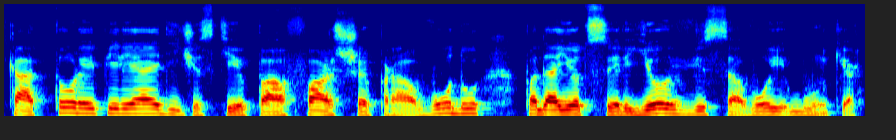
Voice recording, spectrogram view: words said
который периодически по фаршепроводу подает сырье в весовой бункер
